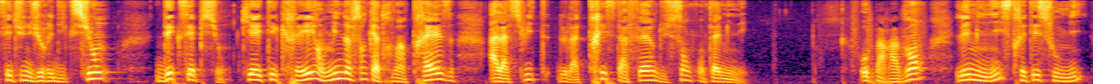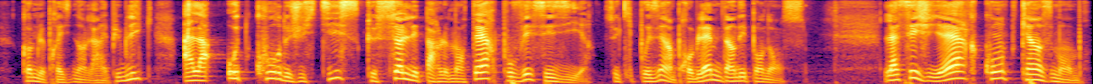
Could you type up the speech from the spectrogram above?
C'est une juridiction d'exception qui a été créée en 1993 à la suite de la triste affaire du sang contaminé. Auparavant, les ministres étaient soumis comme le président de la République, à la haute cour de justice que seuls les parlementaires pouvaient saisir, ce qui posait un problème d'indépendance. La CJR compte 15 membres,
